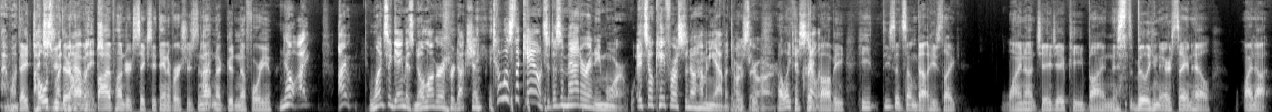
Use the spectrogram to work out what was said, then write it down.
I want. they told you they're having 560th anniversaries. Isn't that not good enough for you? No, I. I once a game is no longer in production. tell us the counts. It doesn't matter anymore. It's okay for us to know how many avatars there are. I like Just Craig. Bobbie. He he said something about he's like, why not JJP buying this? The billionaire saying, hell, why not?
